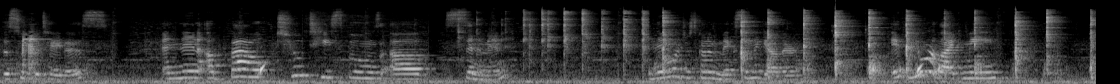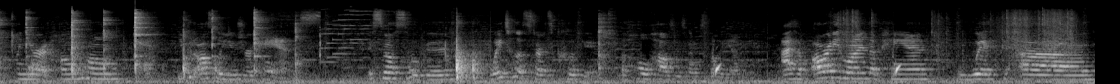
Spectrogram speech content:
the sweet potatoes. And then about two teaspoons of cinnamon. And then we're just gonna mix them together. If you are like me and you're at home home, you could also use your hands. It smells so good. Wait till it starts cooking. The whole house is gonna smell yummy. I have already lined the pan with, um,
